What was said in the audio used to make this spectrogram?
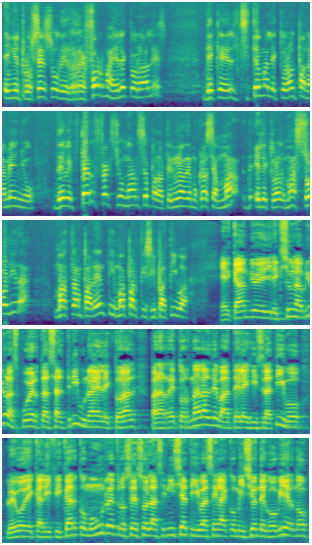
en el proceso de reformas electorales, de que el sistema electoral panameño debe perfeccionarse para tener una democracia más, electoral más sólida, más transparente y más participativa. El cambio de dirección abrió las puertas al Tribunal Electoral para retornar al debate legislativo, luego de calificar como un retroceso las iniciativas en la Comisión de Gobierno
